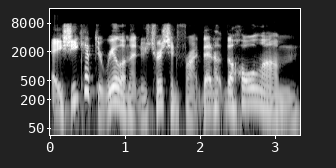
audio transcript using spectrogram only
Hey, she kept it real on that nutrition front. That the whole um,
